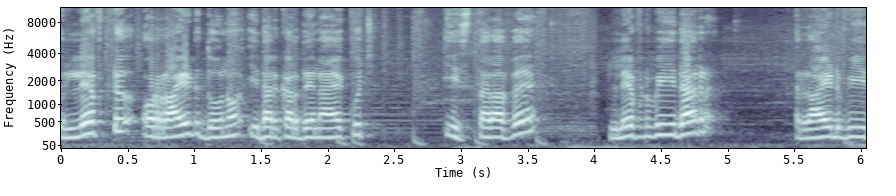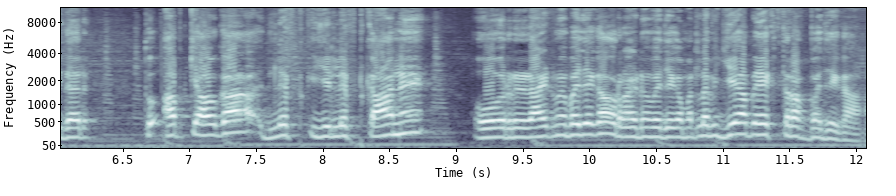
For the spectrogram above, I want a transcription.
तो लेफ़्ट और राइट दोनों इधर कर देना है कुछ इस तरह से। लेफ़्ट भी इधर राइट भी इधर। तो अब क्या होगा? लेफ़्ट ये लेफ़्ट कान है। और राइट में बजेगा और राइट में बजेगा। मतलब ये अब एक तरफ़ बजेगा।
